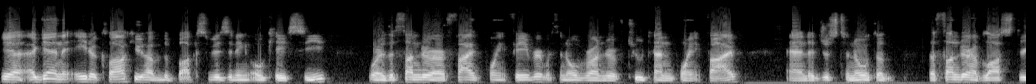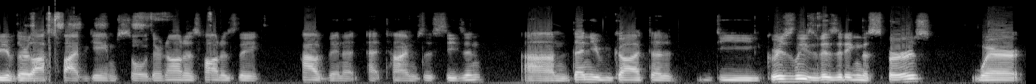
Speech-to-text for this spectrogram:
Yeah, again at 8 o'clock you have the Bucks visiting OKC, where the Thunder are five-point favorite with an over-under of 210.5. And uh, just to note, the, the Thunder have lost three of their last five games, so they're not as hot as they have been at, at times this season. Um, then you've got uh, the Grizzlies visiting the Spurs, where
